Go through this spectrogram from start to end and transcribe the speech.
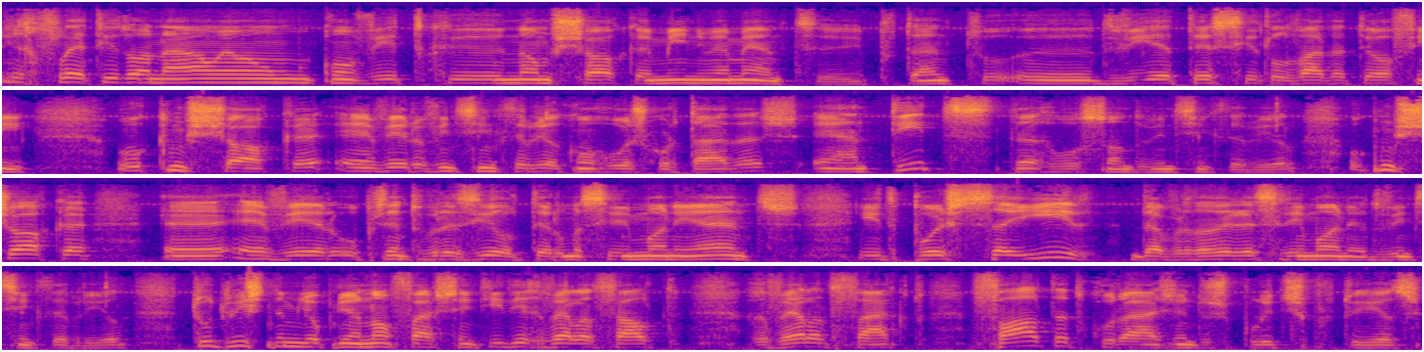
Irrefletido ou não, é um convite que não me choca minimamente e, portanto, eh, devia ter sido levado até ao fim. O que me choca é ver o 25 de Abril com ruas cortadas, é a antítese da Revolução do 25 de Abril. O que me choca eh, é ver o Presidente do Brasil ter uma cerimónia antes e depois sair da verdadeira cerimónia do 25 de Abril. Tudo isto, na minha opinião, não faz sentido e revela falta, revela de facto falta de coragem dos políticos portugueses,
